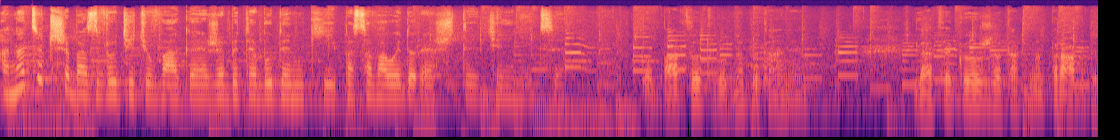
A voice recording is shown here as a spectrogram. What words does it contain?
A na co trzeba zwrócić uwagę, żeby te budynki pasowały do reszty dzielnicy? To bardzo trudne pytanie. Dlatego, że tak naprawdę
